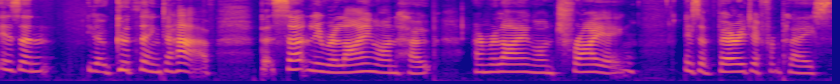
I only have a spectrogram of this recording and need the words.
isn't you know good thing to have, but certainly relying on hope and relying on trying is a very different place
